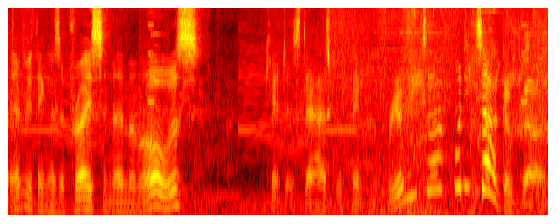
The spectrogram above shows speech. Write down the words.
Everything has a price in MMOs. Can't just ask for things for free. What are you, talk what are you talking about?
